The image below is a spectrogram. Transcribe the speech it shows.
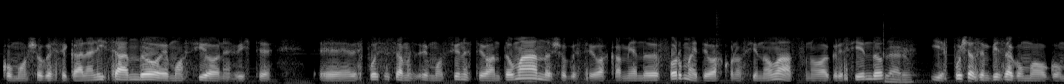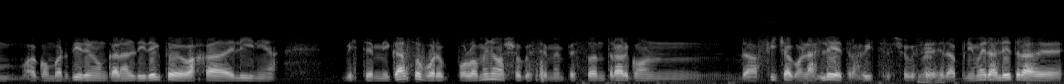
como yo que sé, canalizando emociones, ¿viste? Eh, después esas emociones te van tomando, yo que sé, vas cambiando de forma y te vas conociendo más, uno va creciendo y después ya se empieza como a convertir en un canal directo de bajada de línea. Viste, en mi caso, por, por lo menos yo que sé, me empezó a entrar con la ficha con las letras, viste, yo que sé, desde las primeras letras de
